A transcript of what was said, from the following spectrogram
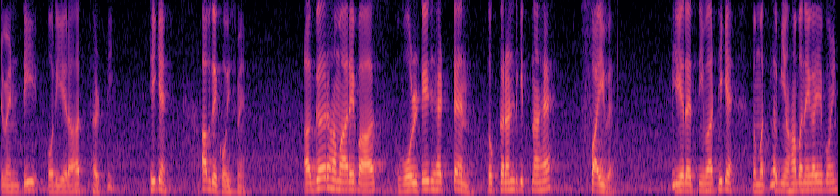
ट्वेंटी और ये रहा थर्टी ठीक है? अब देखो इसमें, अगर हमारे पास वोल्टेज है टेन तो करंट कितना है? फाइव है। क्लियर है इतनी बात, ठीक है? तो मतलब यहाँ बनेगा ये पॉइंट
